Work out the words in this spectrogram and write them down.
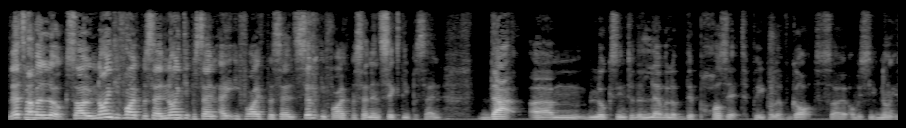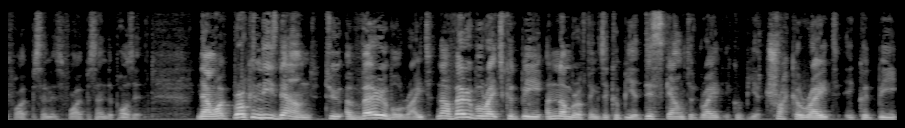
Let's have a look. So 95% 90% 85% 75% and 60% that um, looks into the level of deposit people have got so obviously 95% is 5% deposit now I've broken these down to a variable rate. Now variable rates could be a number of things. It could be a discounted rate, it could be a tracker rate, it could be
